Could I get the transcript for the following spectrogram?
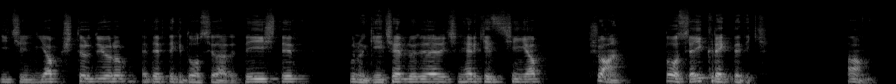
için yapıştır diyorum. Hedefteki dosyaları değiştir. Bunu geçerli ödeler için herkes için yap. Şu an dosyayı crackledik. Tamam.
